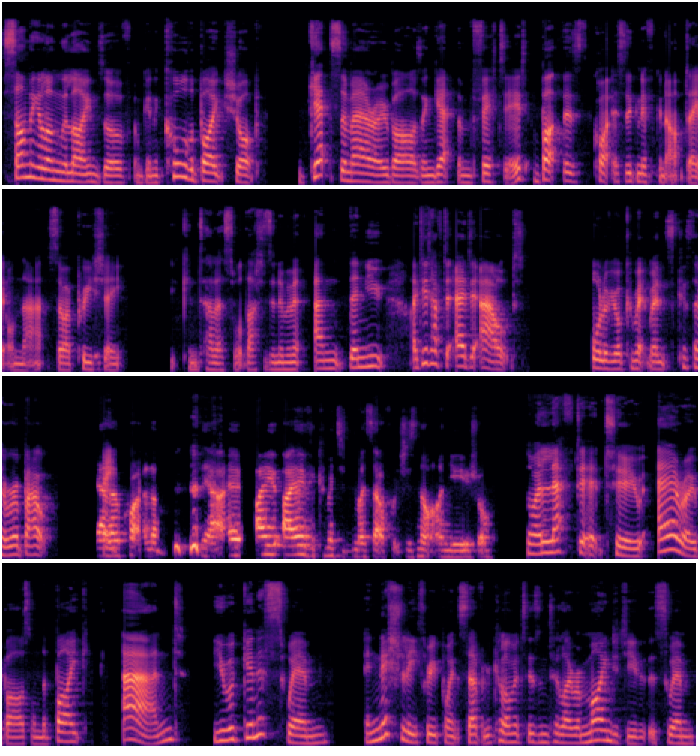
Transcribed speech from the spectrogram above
Something along the lines of I'm going to call the bike shop, get some aero bars and get them fitted. But there's quite a significant update on that. So I appreciate you can tell us what that is in a minute. And then you, I did have to edit out all of your commitments because there were about yeah, there were quite a lot. yeah, I, I, I overcommitted myself, which is not unusual. So I left it at two aero bars on the bike, and you were going to swim initially 3.7 kilometres until I reminded you that the swim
